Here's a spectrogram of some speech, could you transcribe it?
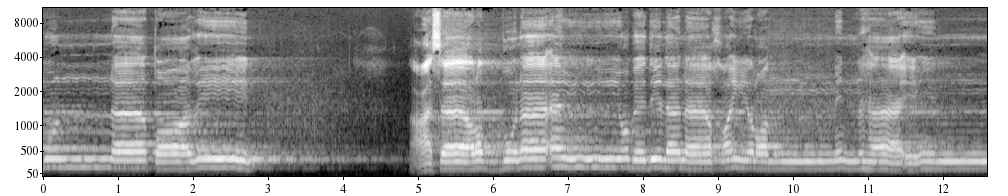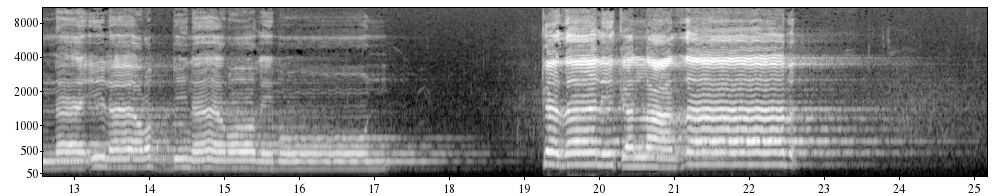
كنا طاغين عسى ربنا أن يبدلنا خيرا منها إنا إلى ربنا راغبون كذلك العذاب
